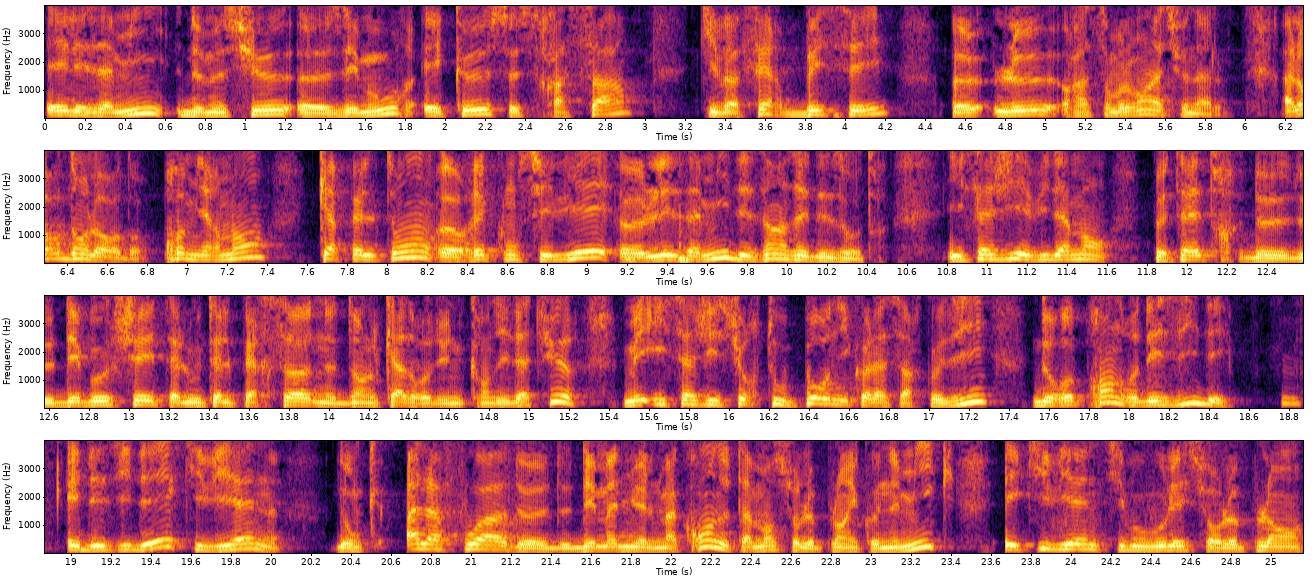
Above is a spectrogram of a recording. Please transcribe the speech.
et les amis de M. Zemmour, et que ce sera ça qui va faire baisser euh, le Rassemblement national. Alors dans l'ordre, premièrement, qu'appelle-t-on euh, réconcilier euh, les amis des uns et des autres? Il s'agit évidemment peut-être de, de, débaucher telle ou telle personne dans le cadre d'une candidature, mais il s'agit surtout pour Nicolas Sarkozy de reprendre des idées et des idées qui viennent donc à la fois d'Emmanuel Macron, notamment sur le plan économique, et qui viennent, si vous voulez, sur le plan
